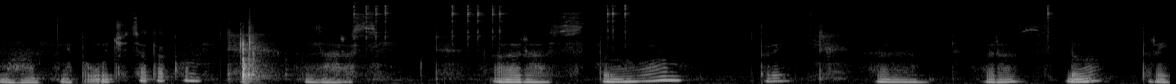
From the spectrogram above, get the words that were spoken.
Ага, не получится тако. Зараз. Раз, два, три. Е, Раз, два, три.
